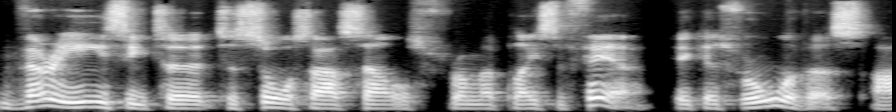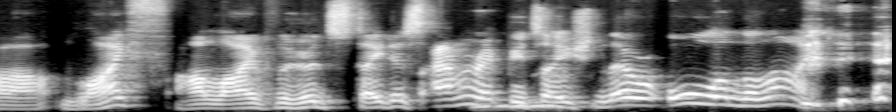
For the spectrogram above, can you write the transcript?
very easy to, to source ourselves from a place of fear because for all of us, our life, our livelihood, status, and mm-hmm. reputation, they're all on the line.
